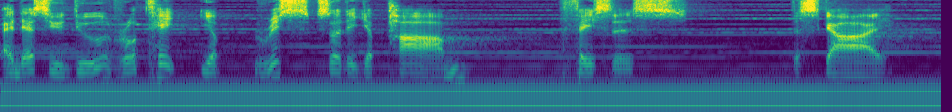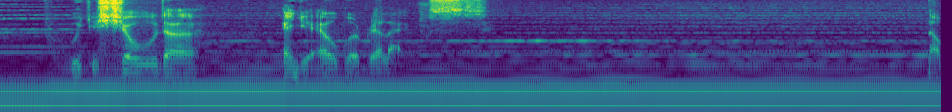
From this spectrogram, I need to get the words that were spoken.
and as you do, rotate your wrist so that your palm faces the sky with your shoulder and your elbow relax. Now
